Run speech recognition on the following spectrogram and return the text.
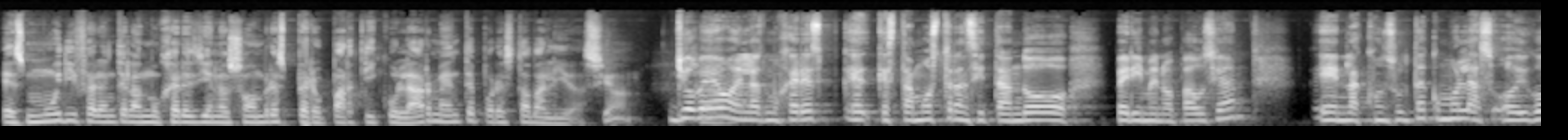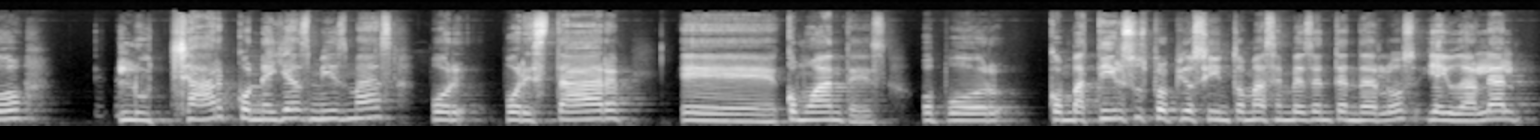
es muy diferente en las mujeres y en los hombres, pero particularmente por esta validación. Yo O sea, veo en las mujeres que, que estamos transitando perimenopausia, en la consulta, cómo las oigo luchar con ellas mismas por, por estar eh, como antes o por combatir sus propios síntomas en vez de entenderlos y ayudarle al-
